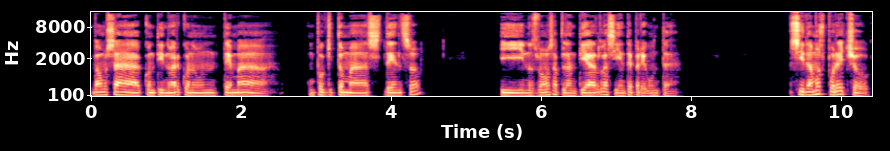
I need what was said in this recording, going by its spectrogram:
vamos a continuar con un tema un poquito más denso y nos vamos a plantear la siguiente pregunta. Si damos por hecho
